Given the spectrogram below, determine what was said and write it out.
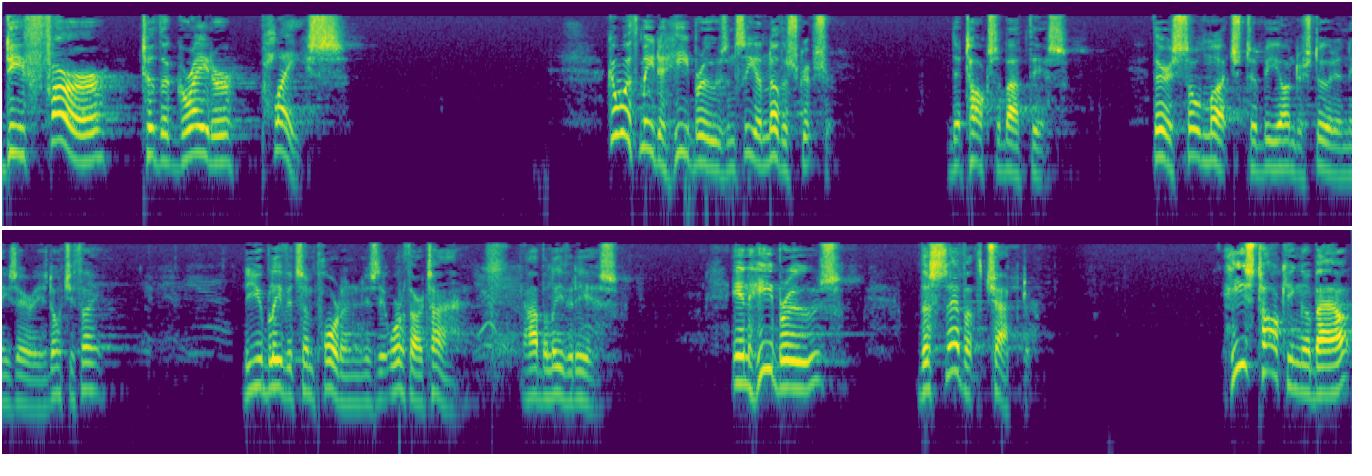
Defer to the greater place. Go with me to Hebrews and see another scripture that talks about this. There is so much to be understood in these areas, don't you think? Do you believe it's important? Is it worth our time? I believe it is. In Hebrews, the seventh chapter, he's talking about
